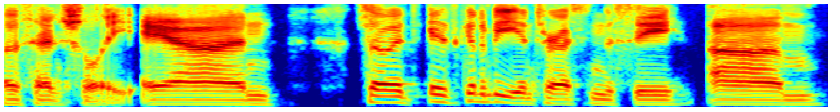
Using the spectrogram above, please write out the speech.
essentially. And so it's, it's going to be interesting to see. Um,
